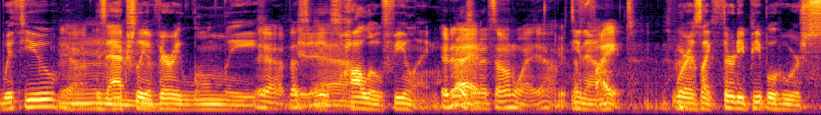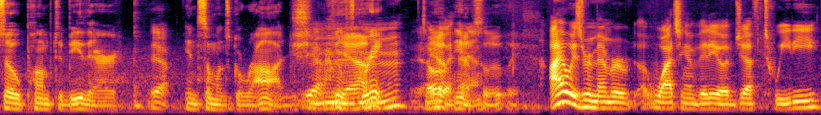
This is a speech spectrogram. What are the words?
with you Yeah. is actually a very lonely, yeah, that's It it's- is. hollow feeling. It is Right. in its own way. Yeah, It's a You know. fight. Whereas like 30 people who are so pumped to be there yeah. in someone's garage Yeah. feels Yeah. great. Mhm, Yeah, Totally. You know. absolutely. I always remember uh, watching a video of Jeff Tweedy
